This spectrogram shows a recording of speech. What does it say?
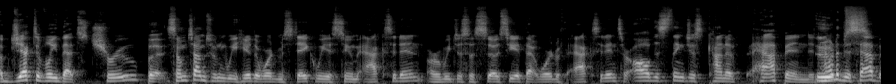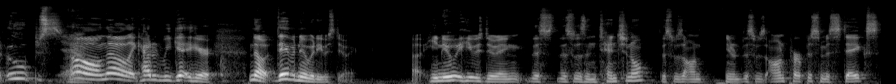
Objectively that's true but sometimes when we hear the word mistake we assume accident or we just associate that word with accidents or oh this thing just kind of happened and how did this happen? Oops. Oh no like how did we get here? No david knew what he was doing. Uh, he knew what he was doing. This this was intentional. This was on you know this was on purpose. Mistakes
